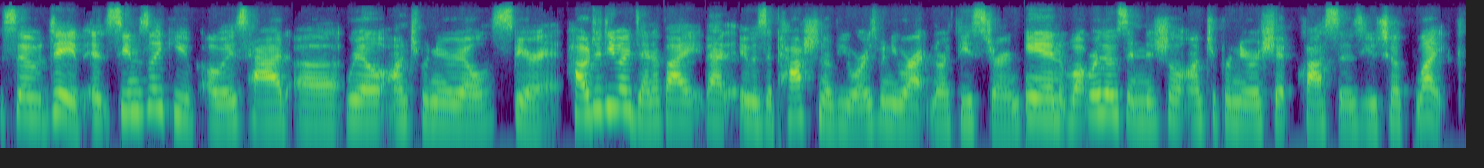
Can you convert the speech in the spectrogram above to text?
So, Dave, it seems like you've always had a real entrepreneurial spirit. How did you identify that it was a passion of yours when you were at Northeastern? And what were those initial entrepreneurship classes you took like?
